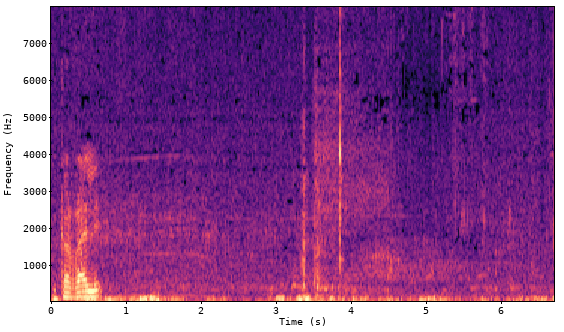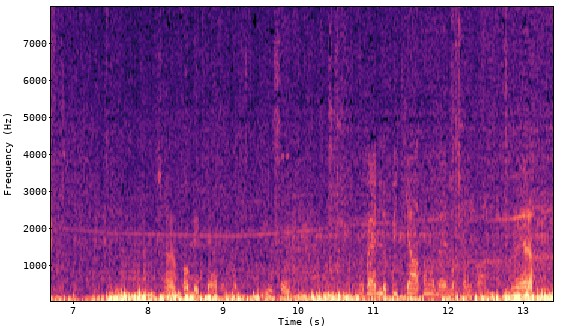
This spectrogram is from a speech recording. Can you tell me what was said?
I carrelli. C'era un po' picchiato. Eh sì. Modello picchiato, modello salvato. Vero.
